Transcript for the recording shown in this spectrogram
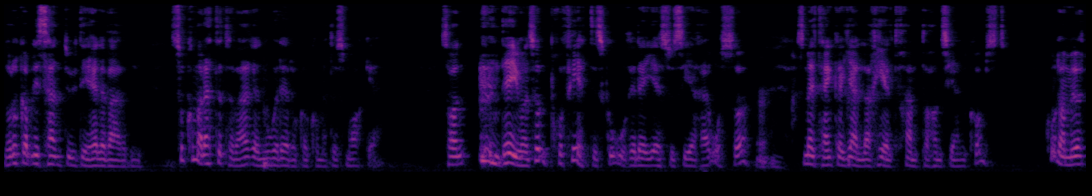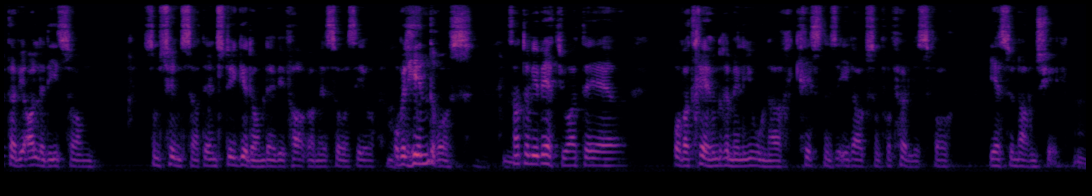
Når dere blir sendt ut i hele verden, så kommer dette til å være noe av det dere kommer til å smake. Så han, Det er jo en sånn profetiske ord i det Jesus sier her også, Mm. som jeg tenker gjelder helt frem til hans gjenkomst. Hvordan møter vi alle de som, som syns at det er en styggedom det vi farer med, så å si, og, og vil hindre oss? Sant? Og vi vet jo at det er over 300 millioner kristne i dag som forfølges for Jesu navns skyld. Mm.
